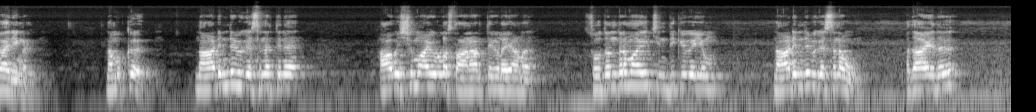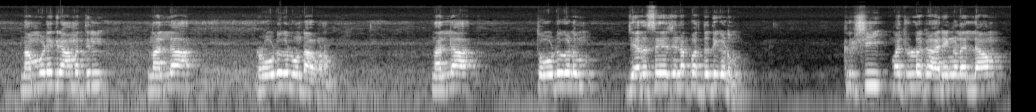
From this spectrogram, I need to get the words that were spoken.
കാര്യങ്ങൾ. നമുക്ക് നാടിന്റെ വികസനത്തിന് ആവശ്യമായുള്ള സ്ഥാനാർത്ഥികളെയാണ് സ്വതന്ത്രമായി ചിന്തിക്കുകയും നാടിന്റെ വികസനവും അതായത് നമ്മുടെ ഗ്രാമത്തിൽ നല്ല റോഡുകൾ നല്ല തോടുകളും ജലസേചന പദ്ധതികളും കൃഷി മറ്റുള്ള കാര്യങ്ങളെല്ലാം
